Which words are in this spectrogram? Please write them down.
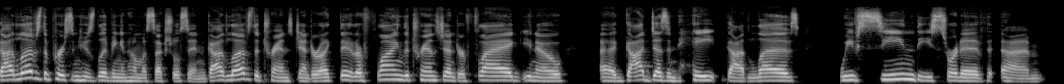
God loves the person who's living in homosexual sin. God loves the transgender. Like they're, flying the transgender flag. You know, uh, God doesn't hate, God loves. We've seen these sort of um,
